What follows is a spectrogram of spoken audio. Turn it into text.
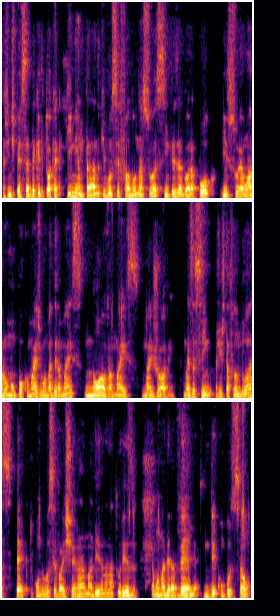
a gente percebe aquele toque apimentado que você falou na sua síntese agora há pouco. Isso é um aroma um pouco mais de uma madeira mais nova, mais, mais jovem. Mas assim, a gente está falando do aspecto, quando você vai cheirar a madeira na natureza. É uma madeira velha, em decomposição?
